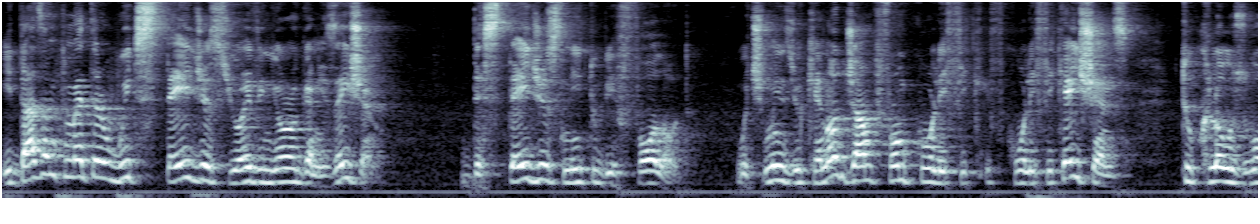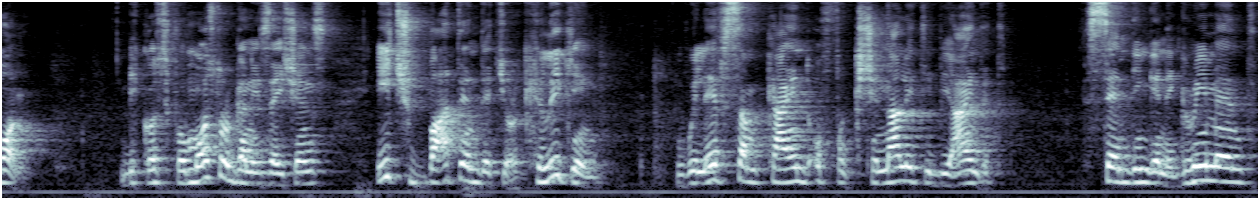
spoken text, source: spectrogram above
It doesn't matter which stages you have in your organization. The stages need to be followed, which means you cannot jump from qualific qualifications to close won. because for most organizations, each button that you're clicking will have some kind of functionality behind it. Sending an agreement,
